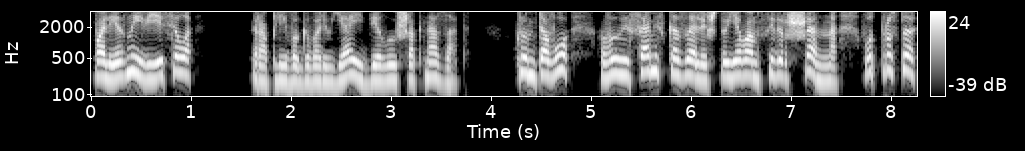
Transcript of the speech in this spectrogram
полезно и весело. Торопливо говорю я и делаю шаг назад. Кроме того, вы сами сказали, что я вам совершенно, вот просто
